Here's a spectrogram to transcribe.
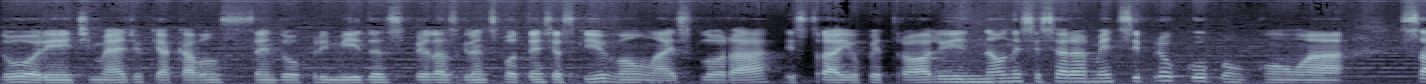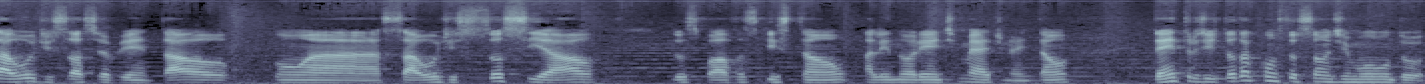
do Oriente Médio que acabam sendo oprimidas pelas grandes potências que vão lá explorar, extrair o petróleo e não necessariamente se preocupam com a saúde socioambiental, com a saúde social dos povos que estão ali no Oriente Médio. Né? Então, dentro de toda a construção de mundo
